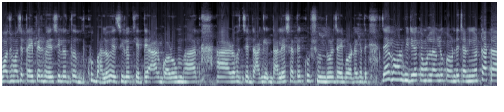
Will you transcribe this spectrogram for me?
মজমজে টাইপের হয়েছিল তো খুব ভালো হয়েছিল খেতে। আর গরম ভাত আর হচ্ছে ডাগে, ডালের সাথে খুব সুন্দর যায় বড়টা খেতে। যাই হোক, আমার ভিডিও কেমন লাগল কমেন্টে জানিও। টাটা!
